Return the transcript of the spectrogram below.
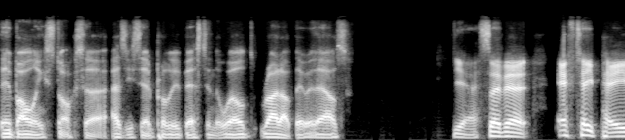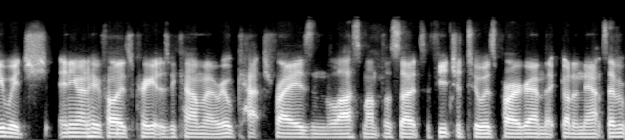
their bowling stocks are, as you said, probably best in the world, right up there with ours. Yeah. So the FTP, which anyone who follows cricket has become a real catchphrase in the last month or so. It's a future tours program that got announced. They've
